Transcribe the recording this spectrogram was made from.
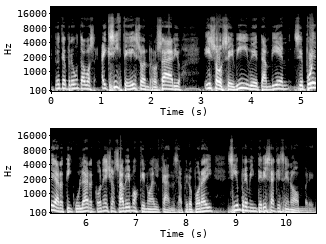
Entonces te pregunto a vos, ¿existe eso en Rosario? ¿Eso se vive también? ¿Se puede articular con ellos? Sabemos que no alcanza, pero por ahí siempre me interesa que se nombren.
